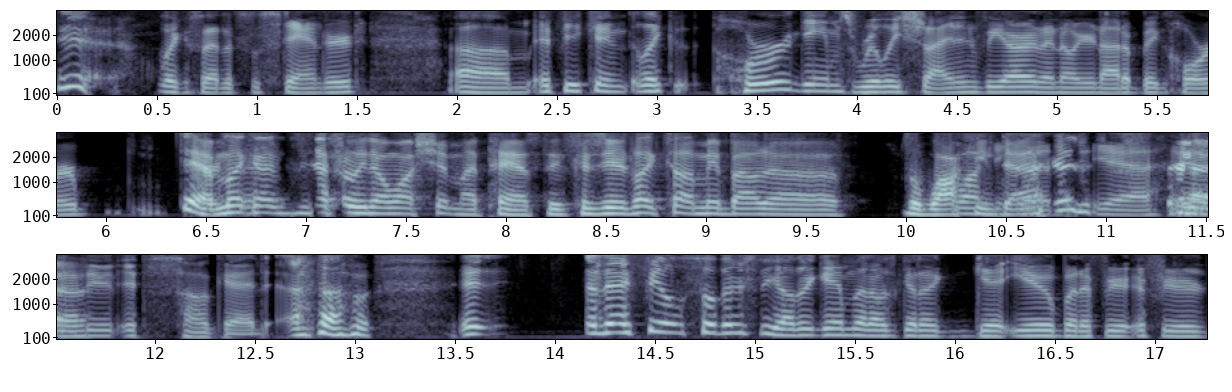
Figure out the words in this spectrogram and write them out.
yeah like I said, it's the standard. Um, if you can, like, horror games really shine in VR, and I know you're not a big horror. yeah i'm like i person. definitely don't want to shit my pants dude because you're like telling me about uh the walking, dead, Yeah, Yeah. yeah, dude, it's so good. it And I feel so. There's the other game that I was gonna get you, but if you're if you're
